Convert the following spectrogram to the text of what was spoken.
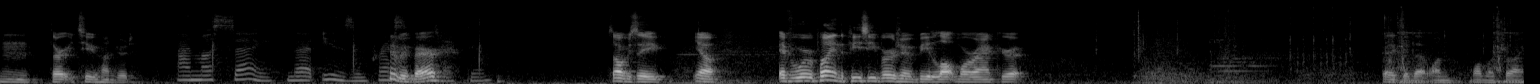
Hmm, 3,200. I must say, that is impressive. Could be better. So obviously, you know, if we were playing the PC version, it would be a lot more accurate. Gotta give that one one more try.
